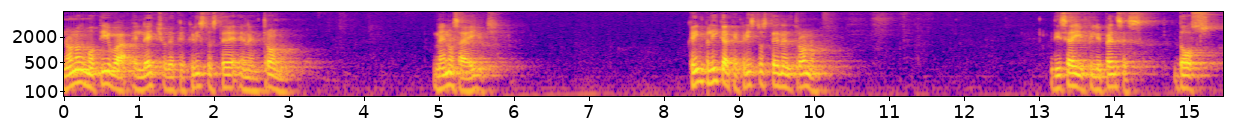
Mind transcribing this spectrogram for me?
no nos motiva el hecho de que Cristo esté en el trono, menos a ellos. ¿Qué implica que Cristo esté en el trono? Dice ahí Filipenses 2,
